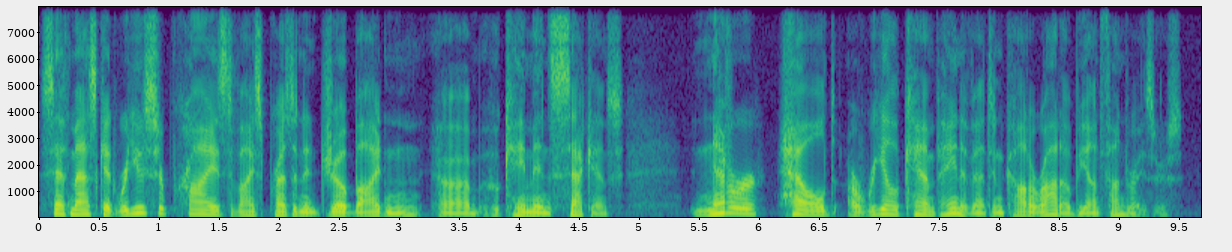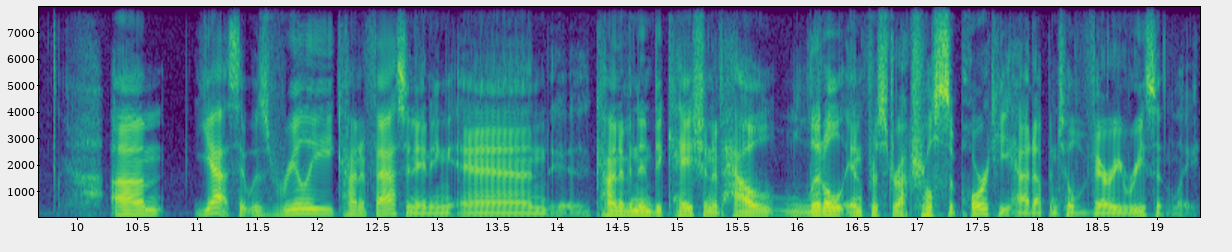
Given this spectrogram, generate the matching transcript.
Seth Masket, were you surprised Vice President Joe Biden, um, who came in second, never held a real campaign event in Colorado beyond fundraisers. Um, yes, it was really kind of fascinating and uh, kind of an indication of how little infrastructural support he had up until very recently.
